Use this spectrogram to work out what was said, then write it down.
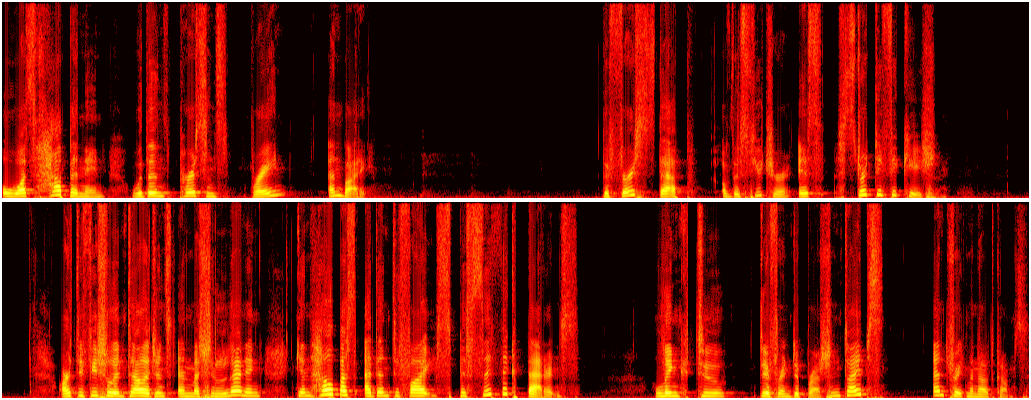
of what's happening within a person's brain and body. The first step of this future is stratification. Artificial intelligence and machine learning can help us identify specific patterns linked to different depression types and treatment outcomes.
